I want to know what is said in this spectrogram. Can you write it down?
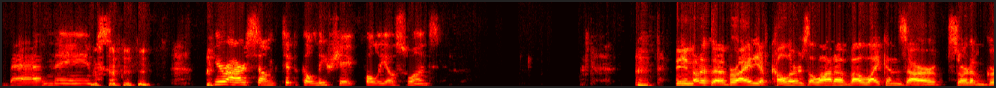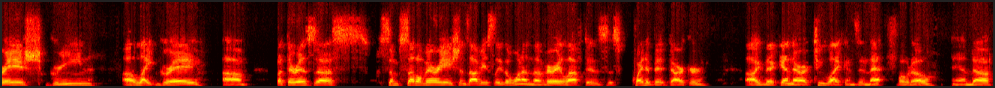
bad names. Here are some typical leaf-shaped foliose ones. You notice a variety of colors. A lot of uh, lichens are sort of grayish green, uh, light gray, um, but there is uh, some subtle variations. Obviously, the one on the very left is, is quite a bit darker. Uh, again, there are two lichens in that photo, and uh,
